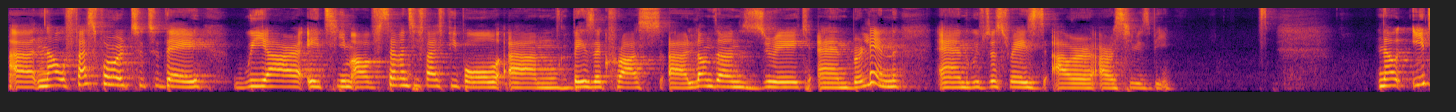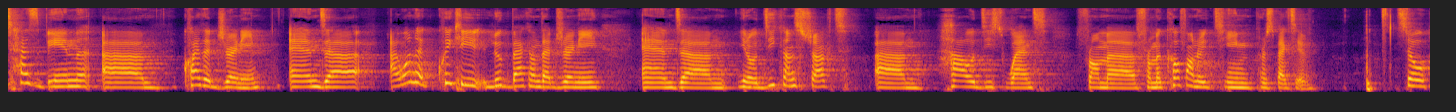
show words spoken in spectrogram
Uh, now, fast forward to today, we are a team of 75 people um, based across uh, London, Zurich, and Berlin, and we've just raised our, our Series B. Now, it has been um, quite a journey, and uh, I want to quickly look back on that journey and um, you know deconstruct um, how this went from a, from a co-founder team perspective. So,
